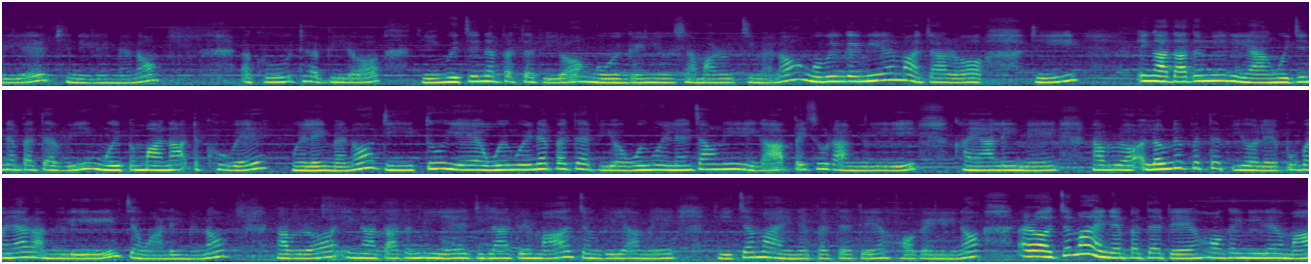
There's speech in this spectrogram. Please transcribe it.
လေးလည်းဖြစ်နေလိမ့်မယ်နော်အခုထပ်ပြီးတော့ဒီငွေကြေးနဲ့ပတ်သက်ပြီးတော့ငွေဝင်ကိန်းလေးကိုဆရာမတို့ကြည့်မယ်နော်ငွေဝင်ကိန်းလေးထဲမှာကျတော့ဒီအင်္ဂါသားသမီးတွေကငွေကြေးနဲ့ပတ်သက်ပြီးငွေပမာဏတစ်ခုပဲဝင်လိမ့်မယ်နော်ဒီသူ့ရဲ့ဝင်ငွေနဲ့ပတ်သက်ပြီးတော့ဝင်ငွေလမ်းကြောင်းလေးတွေကပိတ်ဆို့တာမျိုးလေးတွေခံရလိမ့်မယ်နောက်ပြီးတော့အလုံးနဲ့ပတ်သက်ပြီးတော့လည်းပူပန်ရတာမျိုးလေးတွေကြုံရလိမ့်မယ်နော်နောက်ပြီးတော့အင်္ဂါသားသမီးရဲ့ဒီလအတွင်းမှာကြုံတွေ့ရမယ်ဒီကျမရင်နဲ့ပတ်သက်တဲ့ဟော်ဂိန်းလေးနော်အဲ့တော့ကျမရင်နဲ့ပတ်သက်တဲ့ဟော်ဂိန်းလေးထဲမှာ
